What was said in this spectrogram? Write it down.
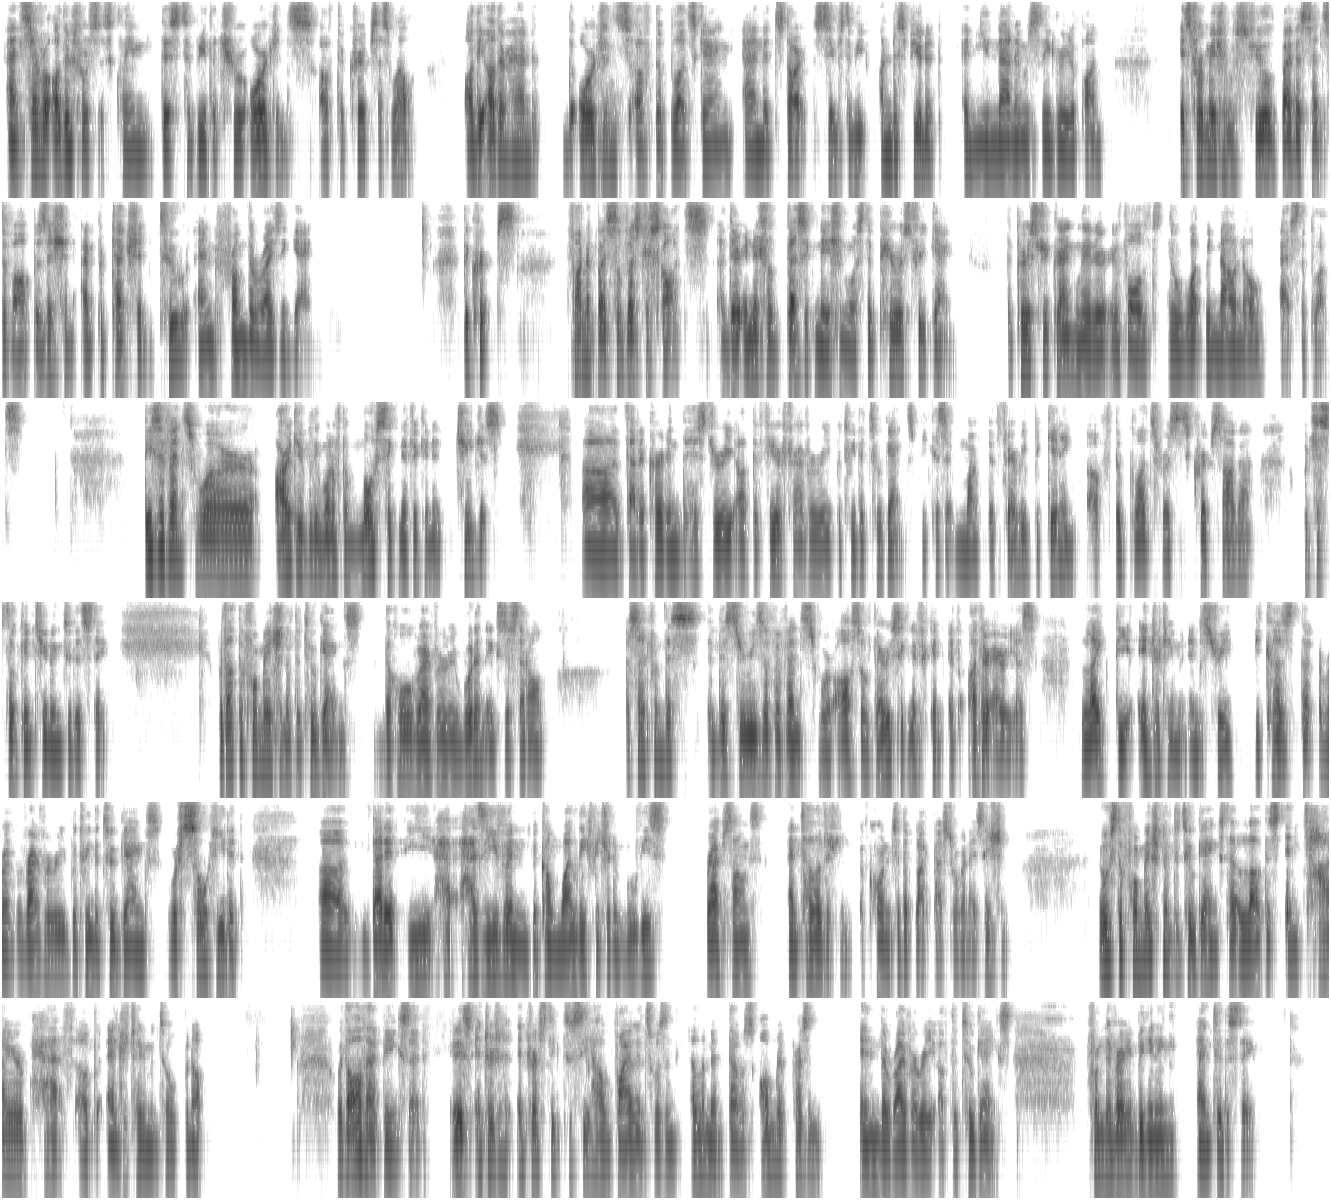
and several other sources claim this to be the true origins of the Crips as well. On the other hand, the origins of the Bloods gang and its start seems to be undisputed and unanimously agreed upon. Its formation was fueled by the sense of opposition and protection to and from the rising gang. The Crips, founded by Sylvester Scotts, their initial designation was the Piru Street Gang. The Piru Street Gang later evolved to what we now know as the Bloods. These events were arguably one of the most significant changes uh, that occurred in the history of the fierce rivalry between the two gangs because it marked the very beginning of the Bloods versus Crips saga, which is still continuing to this day. Without the formation of the two gangs, the whole rivalry wouldn't exist at all. Aside from this, this series of events were also very significant in other areas, like the entertainment industry, because the rivalry between the two gangs were so heated uh, that it e- ha- has even become widely featured in movies, rap songs, and television, according to the Black Past organization. It was the formation of the two gangs that allowed this entire path of entertainment to open up. With all that being said, it is inter- interesting to see how violence was an element that was omnipresent in the rivalry of the two gangs from the very beginning and to this day.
